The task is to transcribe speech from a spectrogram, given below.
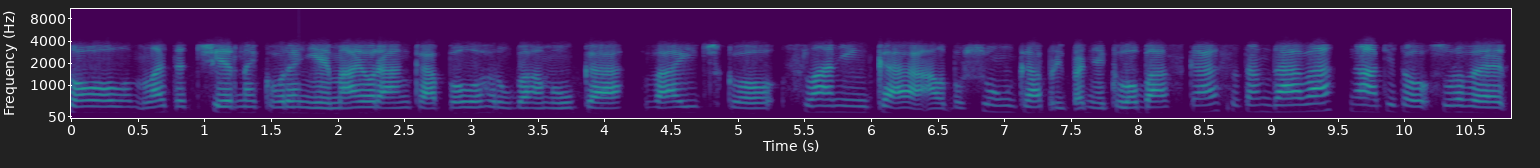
sol, mleté čierne korenie, majoránka, polohrubá múka, vajíčko, slaninka alebo šunka, prípadne klobáska sa tam dáva. No a tieto surové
